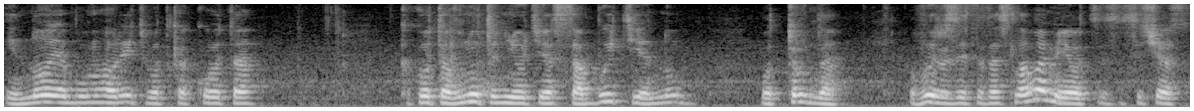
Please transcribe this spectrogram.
иное, будем говорить, вот какое-то какое-то внутреннее у тебя событие, ну, вот трудно выразить это словами, я вот сейчас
